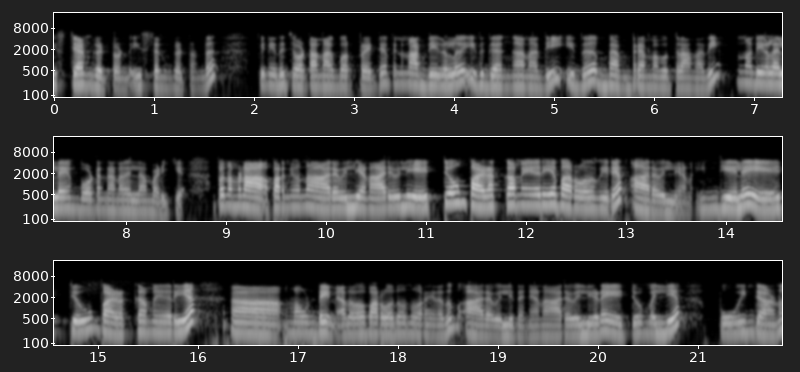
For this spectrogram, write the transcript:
ഈസ്റ്റേൺ ഘട്ടമുണ്ട് ഈസ്റ്റേൺ ഘട്ടമുണ്ട് പിന്നെ ഇത് ചോട്ടാനാഗ് കോർപ്പറേറ്റ് പിന്നെ നദികൾ ഇത് ഗംഗാ നദി ഇത് ബ്രഹ്മപുത്ര നദി. നദികളെല്ലാം ഇമ്പോർട്ടന്റ് ആണ് അതെല്ലാം പഠിക്കുക. അപ്പോൾ നമ്മുടെ പറഞ്ഞു വന്ന ആരവല്ലിയാണ്. ആരവല്ലി ഏറ്റവും പഴക്കമേറിയ പർവതനിര ആരവല്ലിയാണ്. ഇന്ത്യയിലെ ഏറ്റവും പഴക്കമേറിയ മൗണ്ടെയിൻ അഥവാ പർവതം എന്ന് പറയുന്നതും ആരവല്ലി തന്നെയാണ്. ആരവല്ലിയുടെ ഏറ്റവും വലിയ പോയിന്റ് ആണ്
